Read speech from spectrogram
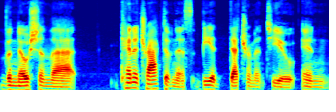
the notion that can attractiveness be a detriment to you in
